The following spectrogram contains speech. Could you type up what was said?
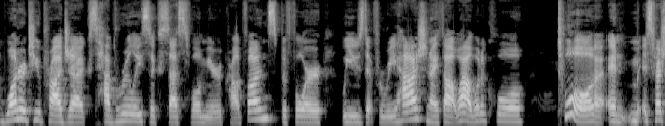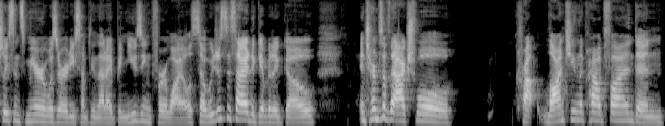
one or two projects have really successful mirror crowd funds before we used it for rehash. And I thought, wow, what a cool tool uh, and especially since mirror was already something that i've been using for a while so we just decided to give it a go in terms of the actual launching the crowd fund and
